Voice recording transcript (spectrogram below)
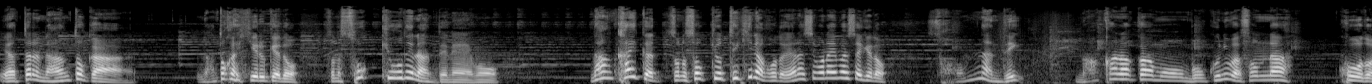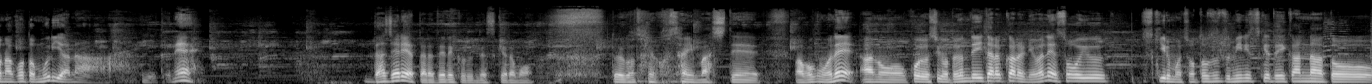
やったらなんとかなんとか弾けるけど、その即興でなんてね、もう、何回かその即興的なことやらせてもらいましたけど、そんなんで、なかなかもう僕にはそんな高度なこと無理やな、言うてね。ダジャレやったら出てくるんですけども。ということでございまして、まあ、僕もね、あの、こういうお仕事呼んでいただくからにはね、そういうスキルもちょっとずつ身につけていかんなと、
